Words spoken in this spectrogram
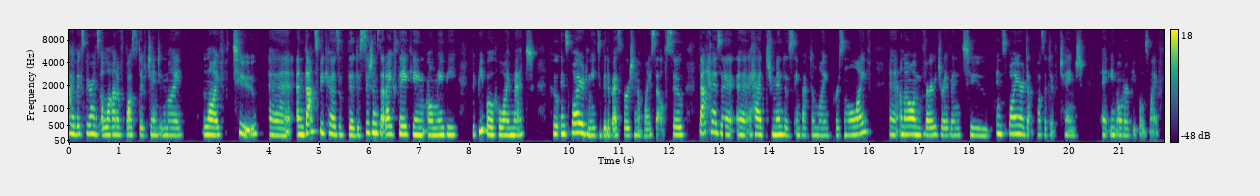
I've experienced a lot of positive change in my life too. Uh, and that's because of the decisions that I've taken, or maybe the people who I met who inspired me to be the best version of myself. So that has a, a, had tremendous impact on my personal life. Uh, and now I'm very driven to inspire that positive change uh, in other people's life.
